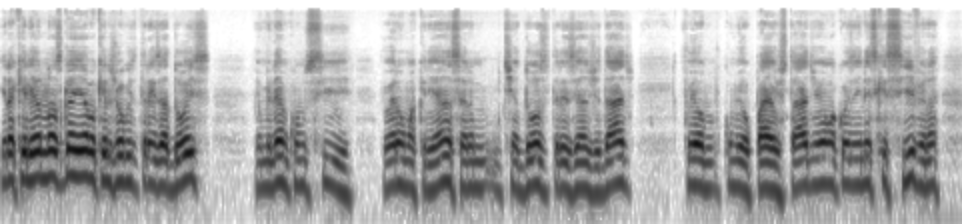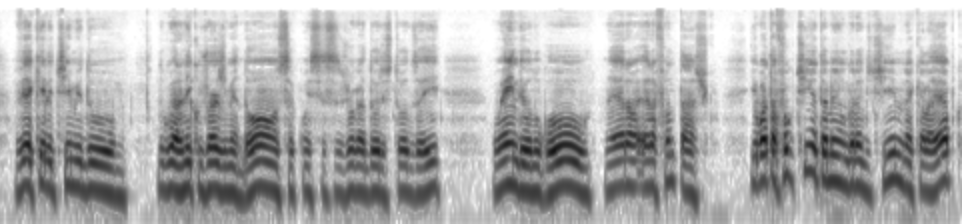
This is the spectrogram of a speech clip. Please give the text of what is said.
E naquele ano nós ganhamos aquele jogo de 3 a 2 Eu me lembro como se eu era uma criança, era, tinha 12, 13 anos de idade. Fui com meu pai ao estádio, é uma coisa inesquecível, né? Ver aquele time do, do Guarani com Jorge Mendonça, com esses jogadores todos aí, o Wendel no gol, né? era, era fantástico. E o Botafogo tinha também um grande time naquela época.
